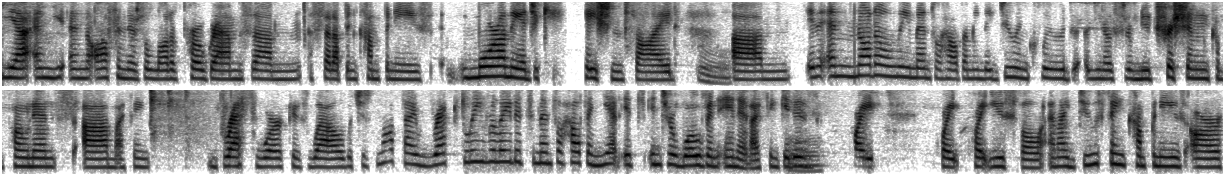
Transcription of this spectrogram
Yeah, and and often there's a lot of programs um, set up in companies more on the education side, um, and, and not only mental health. I mean, they do include you know sort of nutrition components. Um, I think breath work as well, which is not directly related to mental health, and yet it's interwoven in it. I think it is quite quite quite useful and i do think companies are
